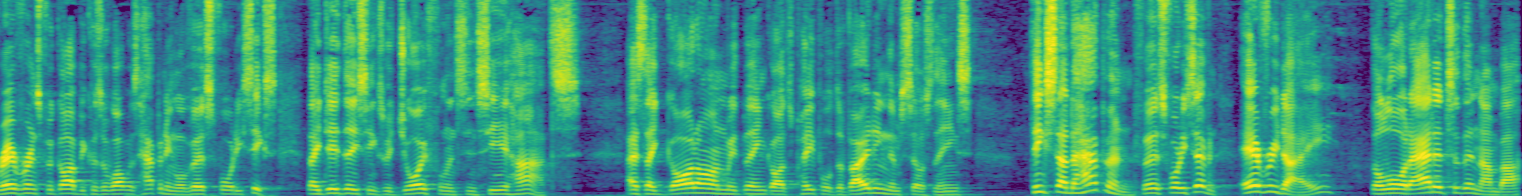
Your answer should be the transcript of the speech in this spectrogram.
reverence for God because of what was happening. Or verse 46, they did these things with joyful and sincere hearts. As they got on with being God's people, devoting themselves to things, things started to happen. Verse 47 Every day, the Lord added to the number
